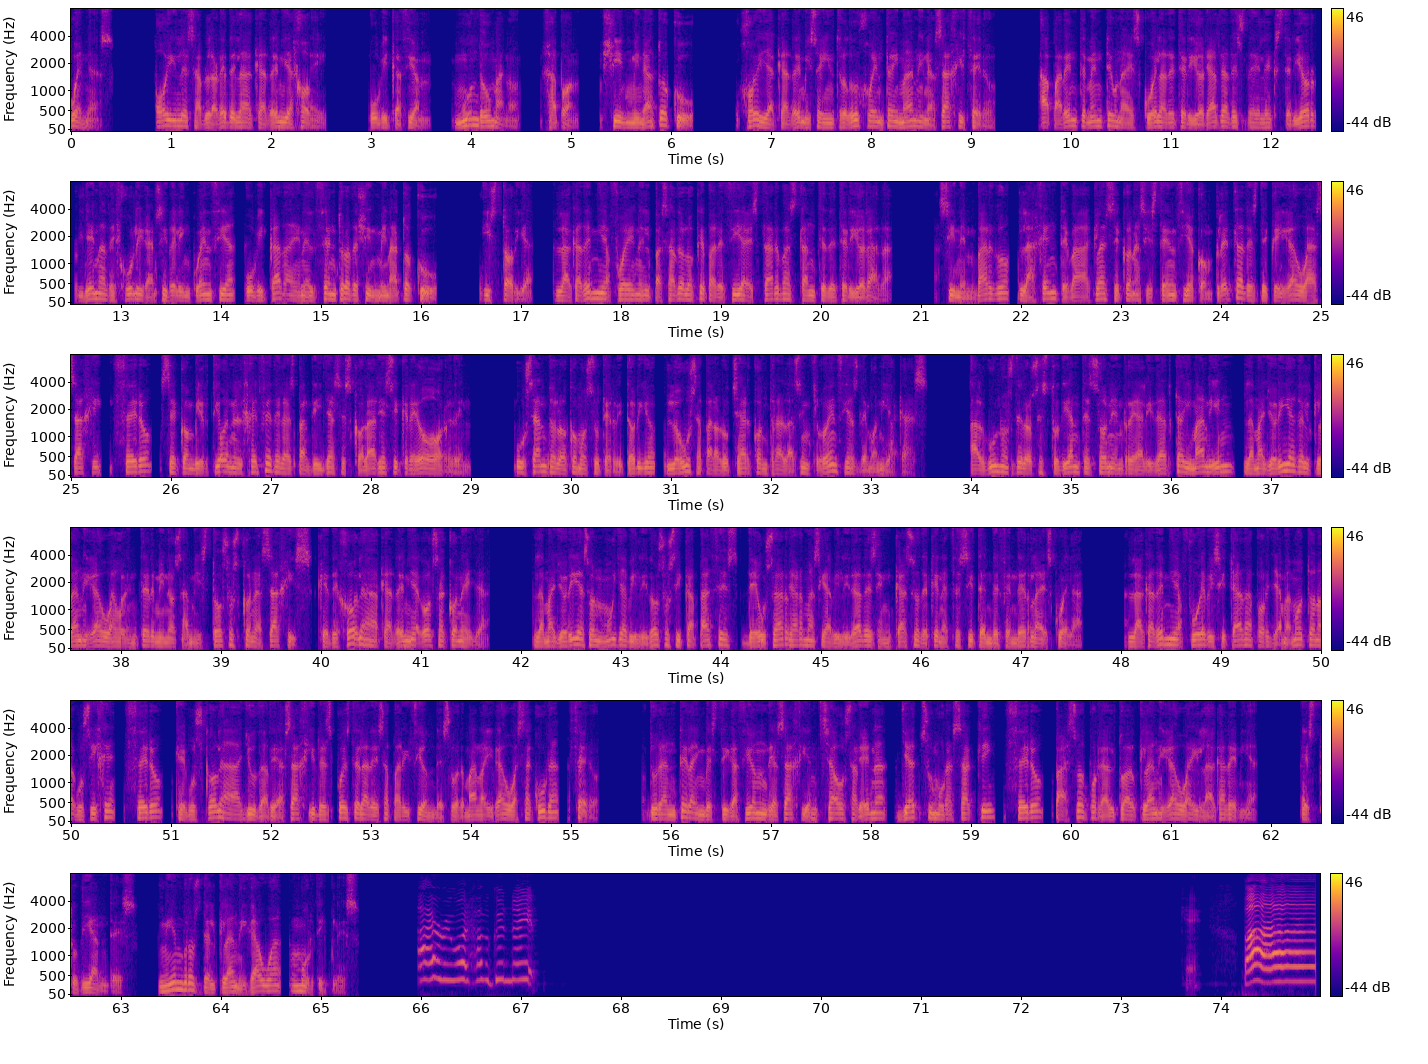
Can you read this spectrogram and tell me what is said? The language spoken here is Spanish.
Buenas. Hoy les hablaré de la Academia Hoei. Ubicación. Mundo humano. Japón. Shin Minato-ku. Hoei Academy se introdujo en Taiman y Nasaji Zero. Aparentemente una escuela deteriorada desde el exterior, llena de hooligans y delincuencia, ubicada en el centro de Shin Minato-ku. Historia. La academia fue en el pasado lo que parecía estar bastante deteriorada. Sin embargo, la gente va a clase con asistencia completa desde que Igawa Asahi, Zero, se convirtió en el jefe de las pandillas escolares y creó orden. Usándolo como su territorio, lo usa para luchar contra las influencias demoníacas. Algunos de los estudiantes son en realidad Taimanin, la mayoría del clan Igawa o en términos amistosos con Asahis, que dejó la academia goza con ella. La mayoría son muy habilidosos y capaces de usar armas y habilidades en caso de que necesiten defender la escuela. La academia fue visitada por Yamamoto Nobushige, Zero, que buscó la ayuda de Asahi después de la desaparición de su hermana Igawa Sakura, Zero. Durante la investigación de Asahi en Chaos Arena, Yatsu Murasaki, Zero, pasó por alto al clan Igawa y la academia. Estudiantes. Miembros del clan Igawa, múltiples. Bye everyone, have a good night. Okay. Bye.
